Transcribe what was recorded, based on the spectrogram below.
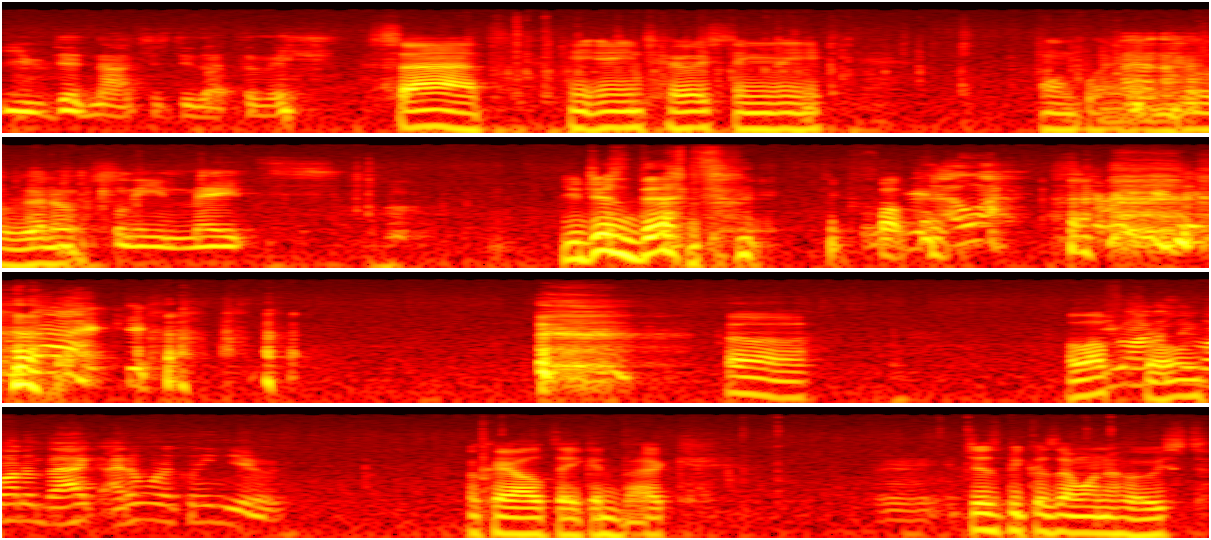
you did not just do that to me. Sad. He ain't hosting me. 1.8 I billion. don't clean mates. You just did. you fucking. Yeah, what? You, take back. Uh, I love you honestly trolling. want him back? I don't want to clean you. Okay, I'll take it back. Alright. Just because I want to host.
